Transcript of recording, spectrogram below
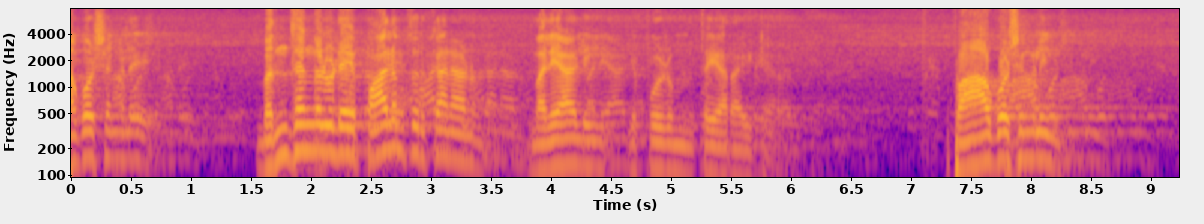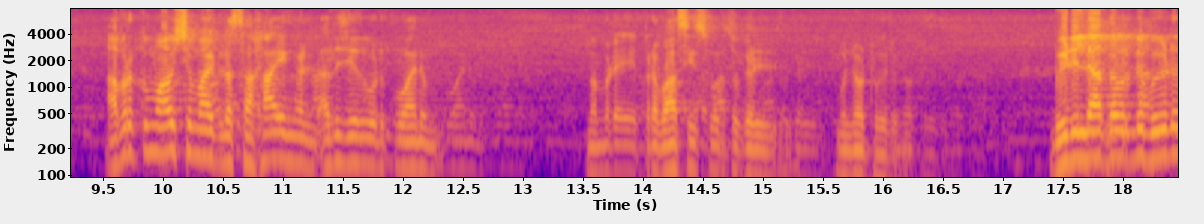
ആഘോഷങ്ങളെ ബന്ധങ്ങളുടെ പാലം തീർക്കാനാണ് മലയാളി എപ്പോഴും തയ്യാറായിട്ടുള്ളത്. അപ്പൊ ആ ആഘോഷങ്ങളിൽ അവർക്കും ആവശ്യമായിട്ടുള്ള സഹായങ്ങൾ അത് ചെയ്തു കൊടുക്കുവാനും നമ്മുടെ പ്രവാസി സുഹൃത്തുക്കൾ മുന്നോട്ട് വരുന്നു. വീടില്ലാത്തവർക്ക് വീട്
